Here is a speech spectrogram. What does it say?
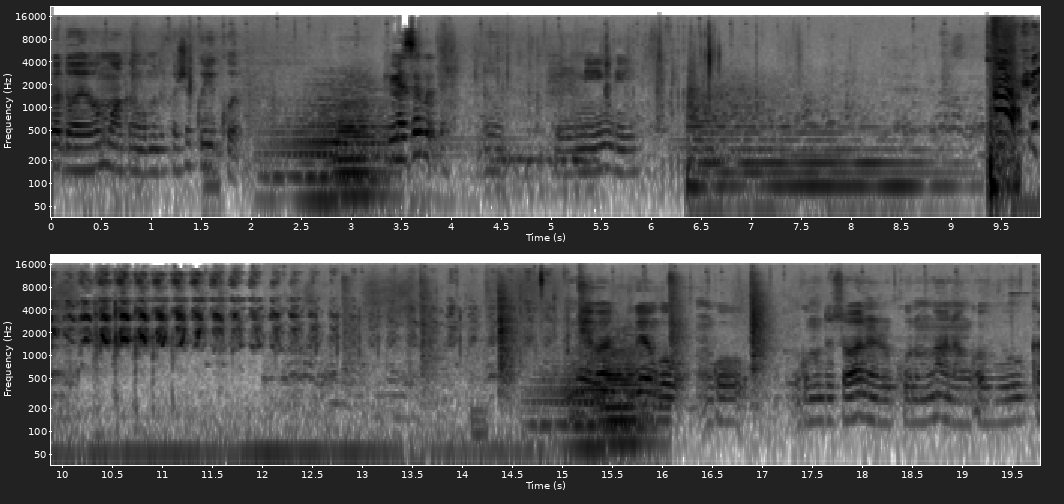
baduhaye homework ngo mudufashe kuyikora bimeze gute ni iyi ngiyi nyine batubwiye ngo ngo ngo mudusobanurire ukuntu umwana ngo avuka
